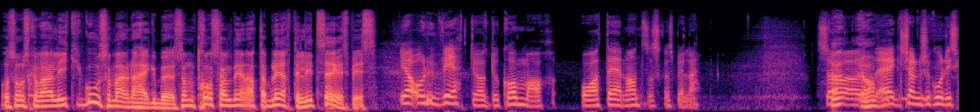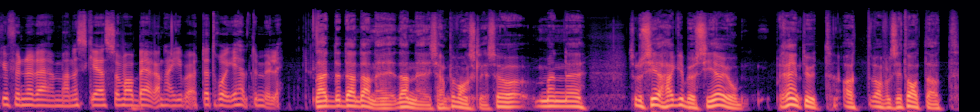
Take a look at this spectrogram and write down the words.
Og som skal være like god som Aune Heggebø, som tross alt er en etablert eliteseriespiss. Ja, og du vet jo at du kommer, og at det er en annen som skal spille. Så ja. jeg skjønner ikke hvor de skulle funnet det mennesket som var bedre enn Heggebø. Det tror jeg er helt umulig. Nei, den, den, er, den er kjempevanskelig. Så, men eh, så du sier Heggebø sier jo rent ut at, i hvert fall sitatet, at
